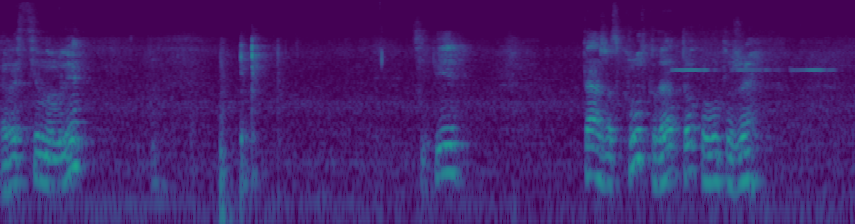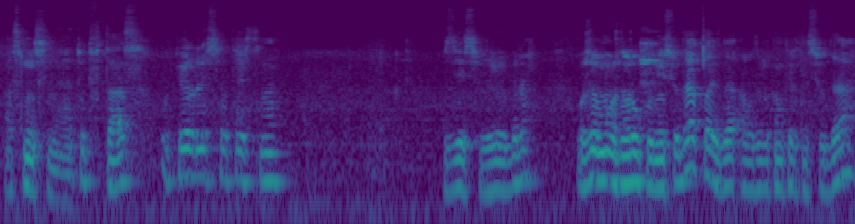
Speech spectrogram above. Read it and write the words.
Растянули. Теперь та же скрутка, да, только вот уже осмысленная. Тут в таз уперлись, соответственно. Здесь в ребра. Уже можно руку не сюда класть, да, а вот уже конкретно сюда.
